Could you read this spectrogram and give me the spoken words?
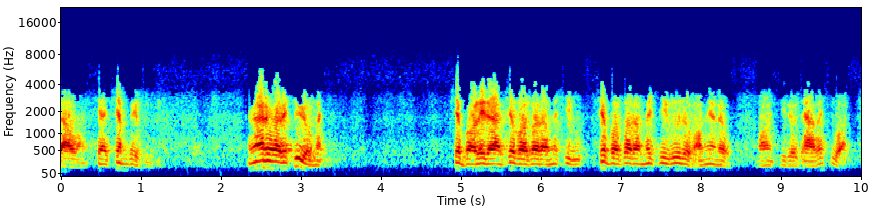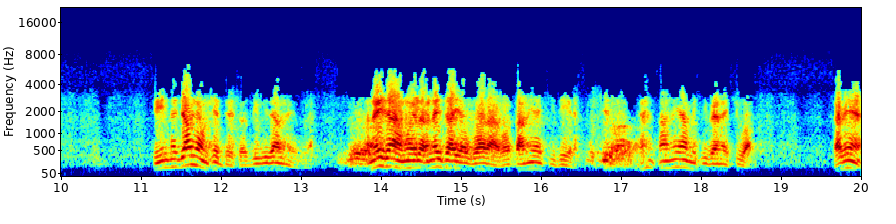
တော်ဝင်ဆရာချင်းပြပြီခင်ဗျားတို့ကရှုရုံမဲ့ဖြစ်ပေါ်လိုက်တာဖြစ်ပေါ်သွားတာမရှိဘူးဖြစ်ပေါ်သွားတာမရှိဘူးလို့အောင်မြင်လို့အောင်ရှိလို့ဒါပဲရှိရတယ်ဒီနှစ်ကြောင်းကြောင့်ဖြစ်တယ်ဆိုဒီဝိသမနေဘူးလား အနိစ္စမွေးလို့အနိစ္စရောက်သွားတာကိုတန်မြတ်ရှိသေးတယ်မရှိပါဘူးအဲတန်မြတ်မရှိဘဲနဲ့ရှိရဒါဖြင့်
